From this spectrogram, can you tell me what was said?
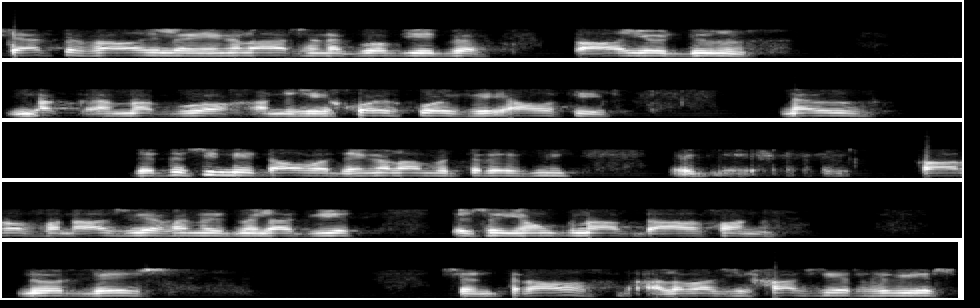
sterkte vir al julle hengelaars en ek hoop jy behaal jou doel mak mak boog aan die gooi gooi vir altyd. Nou dit is nie net al wat Engeland betref nie. Ek Karel van Asie gaan dit my laat weet. Is 'n jong knaap daarvan Noordwes sentraal. Hulle was die gasheer gewees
